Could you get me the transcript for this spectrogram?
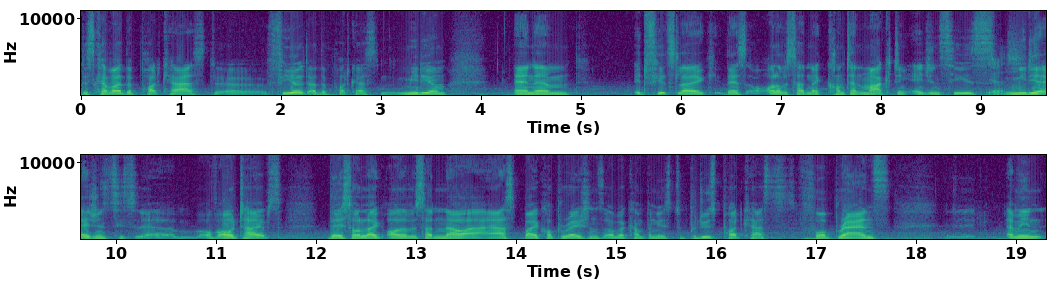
discovered the podcast uh, field or the podcast medium, and um, it feels like there's all of a sudden like content marketing agencies, Yes. media agencies uh, of all types. They sort of like all of a sudden now are asked by corporations or by companies to produce podcasts for brands. I mean,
